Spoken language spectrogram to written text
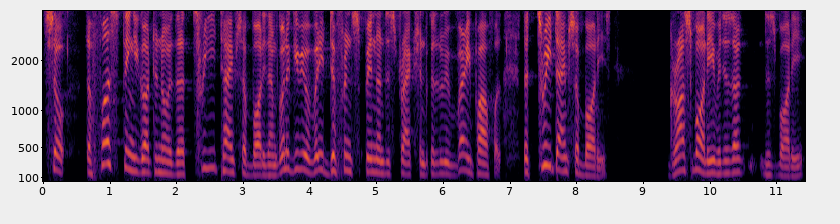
So the first thing you got to know is there are three types of bodies. I'm going to give you a very different spin on distraction because it will be very powerful. The three types of bodies gross body, which is a, this body,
